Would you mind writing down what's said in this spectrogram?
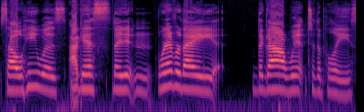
so he was, I guess they didn't, whenever they, the guy went to the police,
